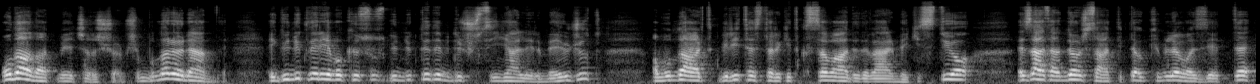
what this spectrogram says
Onu anlatmaya çalışıyorum. Şimdi bunlar önemli. E, günlük veriye bakıyorsunuz. Günlükte de bir düşüş sinyalleri mevcut. Ama bunda artık bir retest hareketi kısa vadede vermek istiyor. E zaten 4 saatlikte akümüle vaziyette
